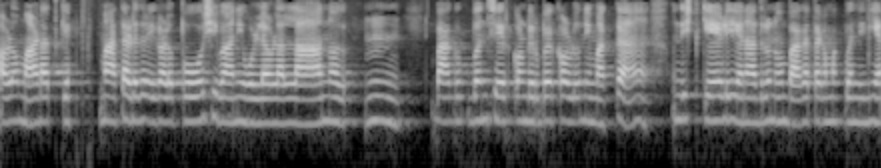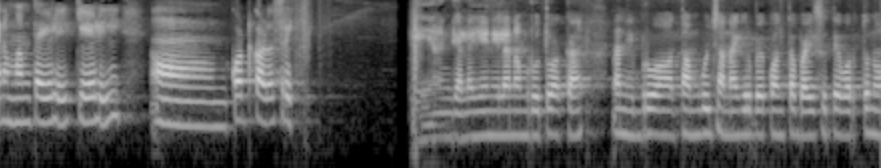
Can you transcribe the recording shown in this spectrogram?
ಅವಳು ಮಾಡೋದಕ್ಕೆ ಮಾತಾಡಿದ್ರೆ ಈಗಳಪ್ಪೋ ಶಿವಾನಿ ಒಳ್ಳೆವಳಲ್ಲ ಅನ್ನೋದು. ಹ್ಞೂ ಭಾಗಕ್ಕೆ ಬಂದು ಸೇರ್ಕೊಂಡಿರ್ಬೇಕು ಅವಳು ನಿಮ್ಮ ಅಕ್ಕ. ಒಂದಿಷ್ಟು ಕೇಳಿ ಏನಾದ್ರೂ ಭಾಗ ತಗೊಂಬಕ್ಕೆ ಬಂದಿದ್ಯಾ ಅಂತ ಹೇಳಿ ಕೇಳಿ ಕೊಟ್ಟು ಕಳಿಸ್ರಿ. ಏ, ಹಂಗೆಲ್ಲ ಏನಿಲ್ಲ ನಮ್ಮ ಋತು ಅಕ್ಕ. ನಾನು ಇಬ್ಬರು ತಮ್ಗಳು ಚೆನ್ನಾಗಿರ್ಬೇಕು ಅಂತ ಬಯಸುತ್ತೆ ಹೊರ್ತುನು.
